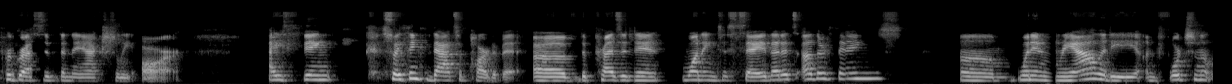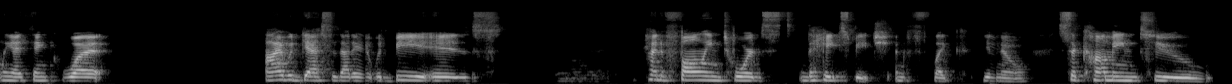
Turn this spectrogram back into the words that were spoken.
progressive than they actually are. I think so. I think that's a part of it of the president wanting to say that it's other things, um, when in reality, unfortunately, I think what I would guess that it would be is kind of falling towards the hate speech and like you know succumbing to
